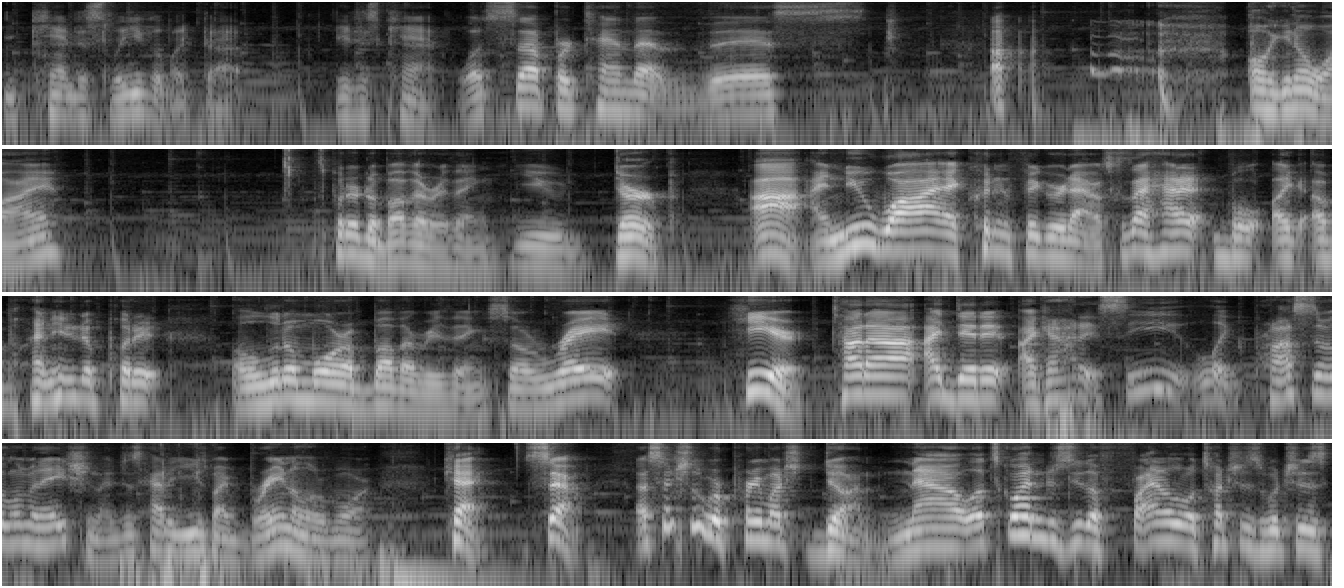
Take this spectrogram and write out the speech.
you can't just leave it like that. You just can't. Let's uh, pretend that this. oh, you know why? Let's put it above everything. You derp. Ah, I knew why I couldn't figure it out. It's because I had it like I needed to put it a little more above everything. So right here, ta-da! I did it. I got it. See, like process of elimination. I just had to use my brain a little more. Okay, so essentially we're pretty much done. Now, let's go ahead and just do the final little touches, which is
